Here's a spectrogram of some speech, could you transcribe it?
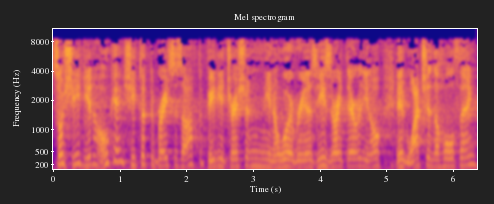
So she, you know, okay, she took the braces off. The pediatrician, you know, whoever he is, he's right there, you know, watching the whole thing.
